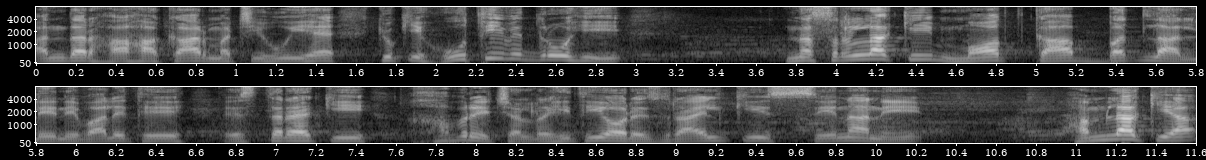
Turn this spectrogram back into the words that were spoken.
अंदर हाहाकार मची हुई है, क्योंकि हूथी विद्रोही नसरल्ला की मौत का बदला लेने वाले थे। इस तरह की खबरें चल रही थी और इसराइल की सेना ने हमला किया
